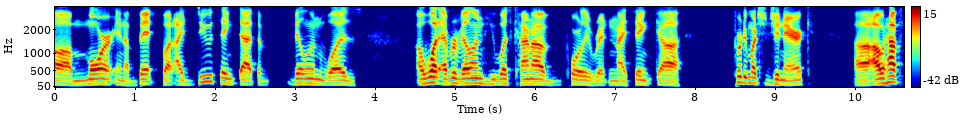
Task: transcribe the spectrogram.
uh, more in a bit, but I do think that the villain was a whatever villain. He was kind of poorly written. I think uh, pretty much generic. Uh, I would have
